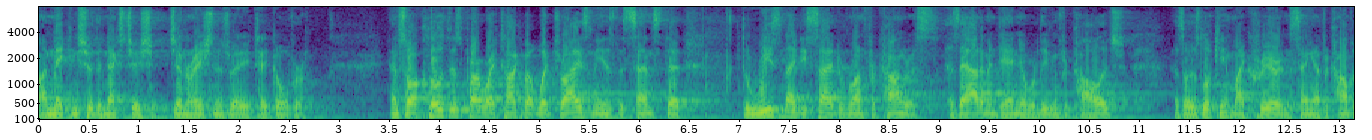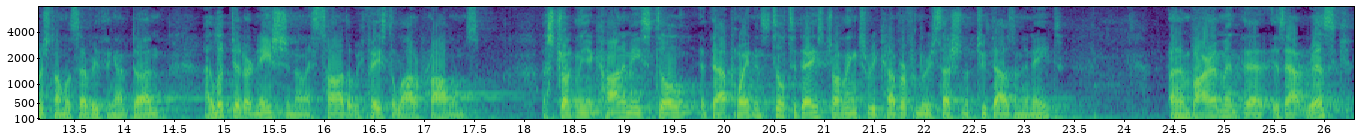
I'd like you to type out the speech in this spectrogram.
on making sure the next generation is ready to take over. And so I'll close this part where I talk about what drives me is the sense that the reason I decided to run for Congress, as Adam and Daniel were leaving for college, as I was looking at my career and saying I've accomplished almost everything I've done, I looked at our nation and I saw that we faced a lot of problems. A struggling economy, still at that point and still today, struggling to recover from the recession of 2008. An environment that is at risk,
